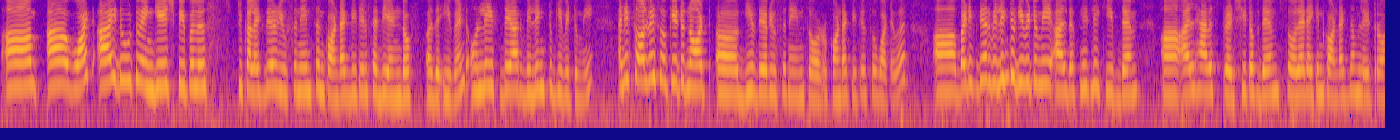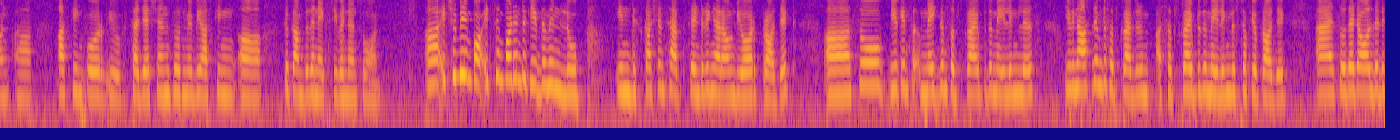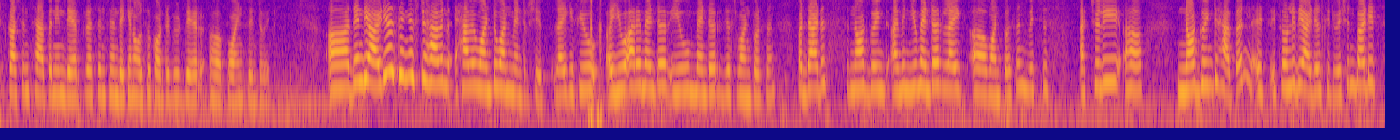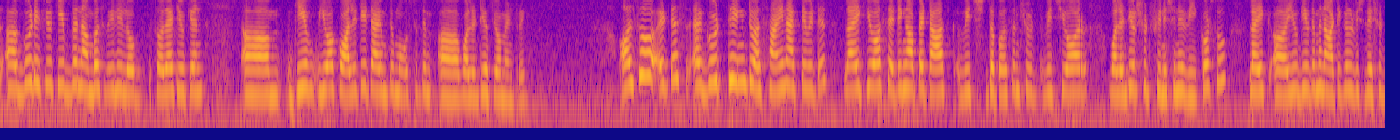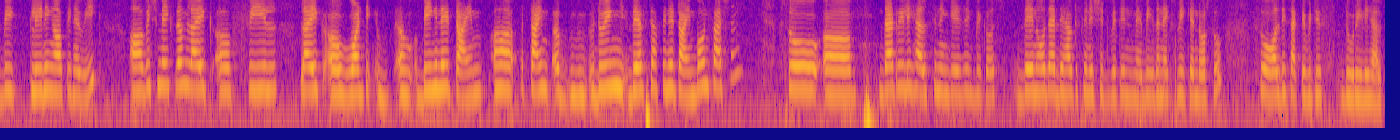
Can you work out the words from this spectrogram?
Um, uh, what I do to engage people is to collect their usernames and contact details at the end of uh, the event only if they are willing to give it to me. And it's always okay to not uh, give their usernames or contact details or whatever. Uh, but if they are willing to give it to me I'll definitely keep them. Uh, I'll have a spreadsheet of them so that I can contact them later on uh, asking for suggestions or maybe asking uh, to come to the next event and so on. it should be important it's important to keep them in loop in discussions centering around your project uh, so you can make them subscribe to the mailing list. You can ask them to subscribe to, uh, subscribe to the mailing list of your project and so that all the discussions happen in their presence and they can also contribute their uh, points into it. Uh, then the ideal thing is to have, an, have a one-to-one -one mentorship. Like if you, uh, you are a mentor, you mentor just one person. But that is not going to, I mean you mentor like one person which is actually not going to happen. It's it's only the ideal situation, but it's uh, good if you keep the numbers really low so that you can um, give your quality time to most of the uh, volunteers you are mentoring. Also, it is a good thing to assign activities like you are setting up a task which the person should, which your volunteer should finish in a week or so. Like uh, you give them an article which they should be cleaning up in a week, uh, which makes them like uh, feel like uh, wanting uh, being in a time uh, time uh, doing their stuff in a time bound fashion. So uh, that really helps in engaging because they know that they have to finish it within maybe the next weekend or so. So all these activities do really help.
